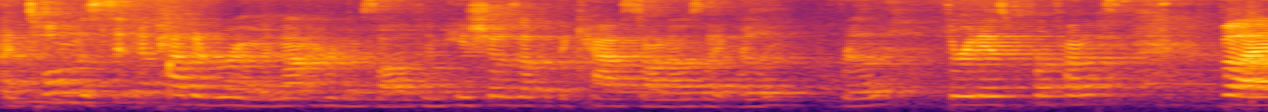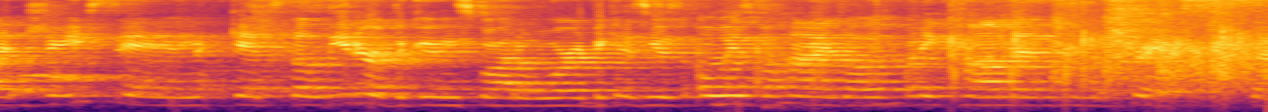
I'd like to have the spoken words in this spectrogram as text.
I told him to sit in a padded room and not hurt himself, and he shows up with the cast on. I was like, really? Really? Three days before finals? But Jason gets the Leader of the Goon Squad award because he was always behind all the funny comments and the tricks. So.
